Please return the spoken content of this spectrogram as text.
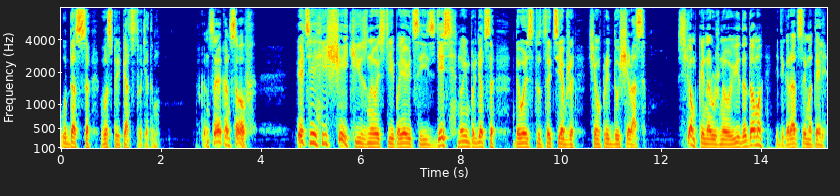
удастся воспрепятствовать этому. В конце концов, эти ищейки из новостей появятся и здесь, но им придется довольствоваться тем же, чем в предыдущий раз. Съемкой наружного вида дома и декорацией мотеля.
